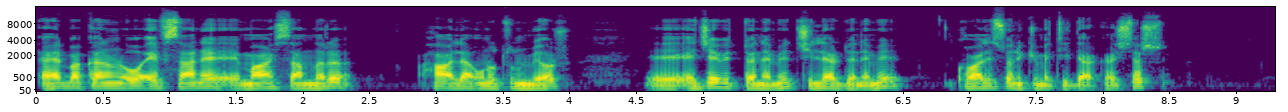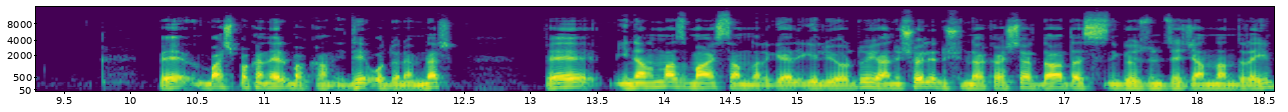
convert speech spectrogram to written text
Erbakan'ın o efsane maaş zamları hala unutulmuyor. Ee, Ecevit dönemi, Çiller dönemi koalisyon hükümetiydi arkadaşlar. Ve Başbakan Erbakan idi o dönemler. Ve inanılmaz maaş zamları gel geliyordu. Yani şöyle düşünün arkadaşlar daha da sizin gözünüze canlandırayım.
